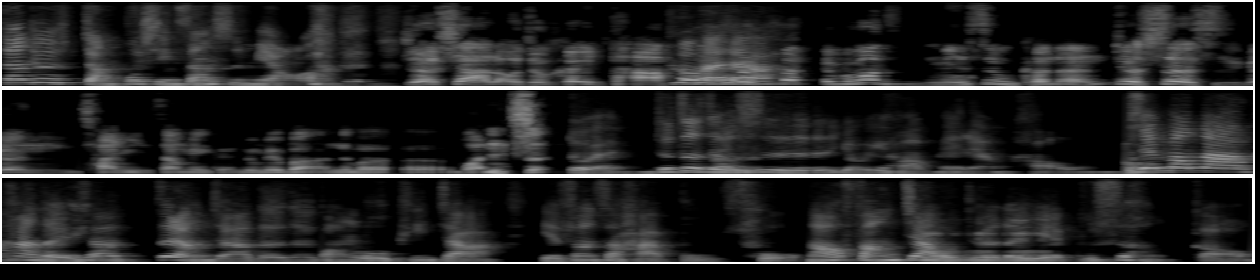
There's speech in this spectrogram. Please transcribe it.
这样就是讲步行三十秒啊，就下楼就可以搭，对啊。不过民宿可能就设施跟餐饮上面可能就没有办法那么呃完整，对，就这就是有一好没两好了。我先帮大家看了一下这两家的那个网络评价，也算是还不。不错，然后房价我觉得也不是很高，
